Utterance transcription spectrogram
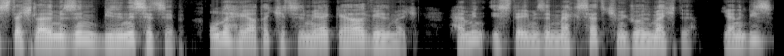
İstəklərimizin birini seçib onu həyata keçirməyə qərar vermək həmin istəyimizi məqsəd kimi görməkdir. Yəni biz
